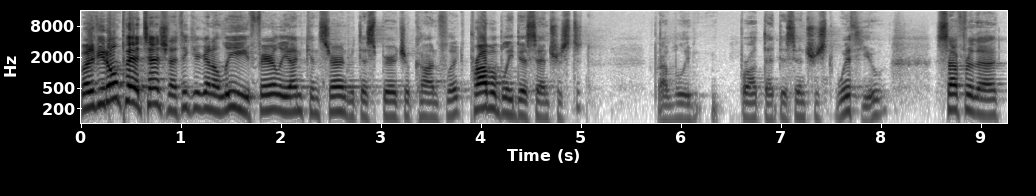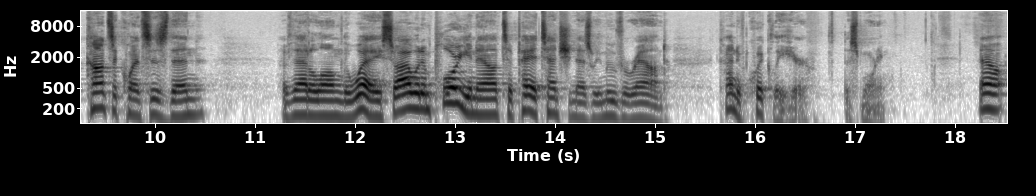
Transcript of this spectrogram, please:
But if you don't pay attention, I think you're going to leave fairly unconcerned with this spiritual conflict, probably disinterested, probably brought that disinterest with you, suffer the consequences then of that along the way. So I would implore you now to pay attention as we move around kind of quickly here this morning. Now,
